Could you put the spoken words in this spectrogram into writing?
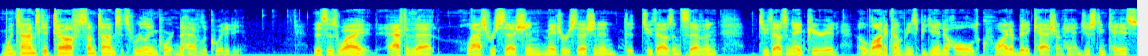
When times get tough, sometimes it's really important to have liquidity. This is why after that last recession, major recession in the 2007 2008 period, a lot of companies began to hold quite a bit of cash on hand just in case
